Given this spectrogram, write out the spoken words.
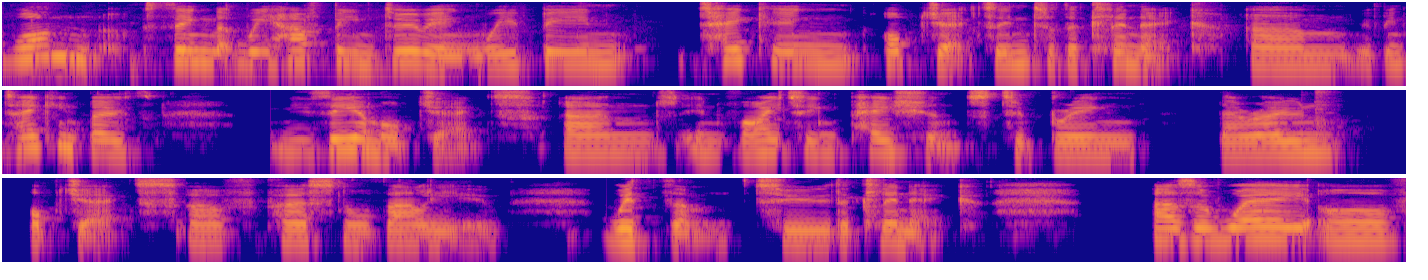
One thing that we have been doing, we've been taking objects into the clinic. Um, we've been taking both museum objects and inviting patients to bring their own objects of personal value with them to the clinic as a way of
